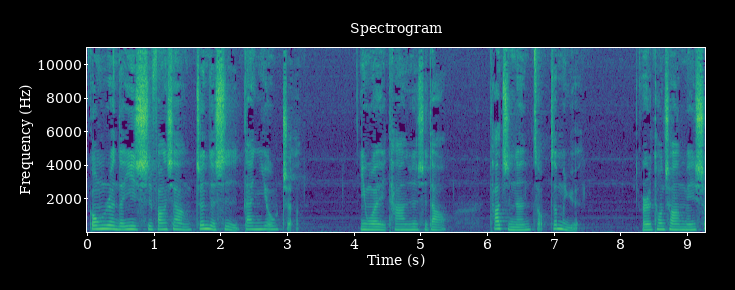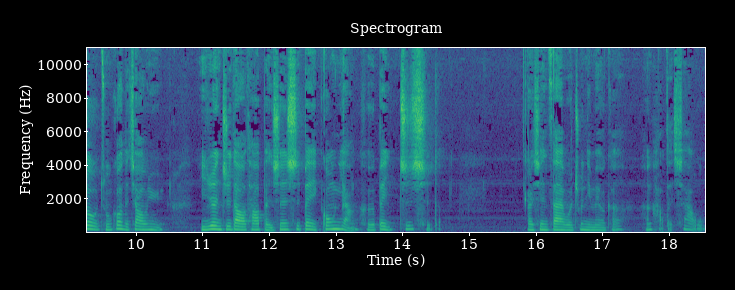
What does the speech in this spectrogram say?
公认的意识方向真的是担忧者，因为他认识到，他只能走这么远，而通常没受足够的教育，以认知到他本身是被供养和被支持的。而现在，我祝你们有个很好的下午，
